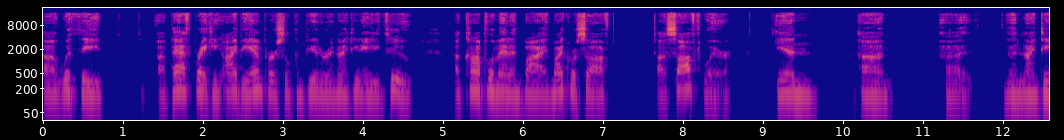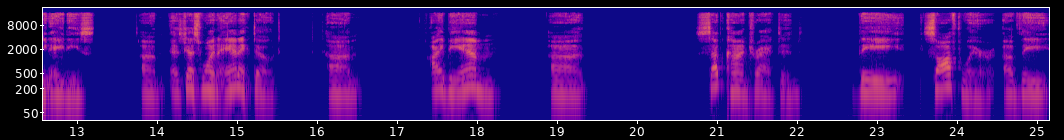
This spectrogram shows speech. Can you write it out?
uh, with the uh, path breaking IBM personal computer in 1982, uh, complemented by Microsoft uh, software in um, uh, the 1980s. Um, as just one anecdote, um, IBM uh, subcontracted the software of the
